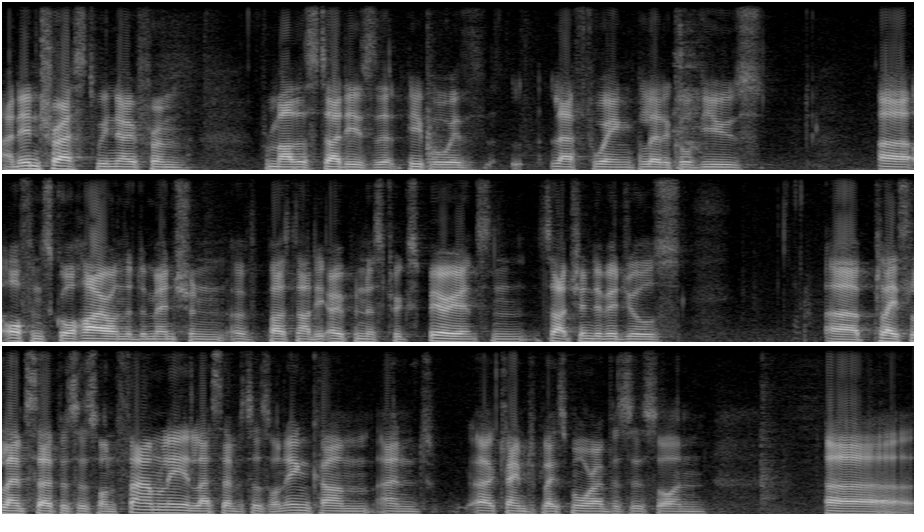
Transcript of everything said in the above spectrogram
and interest. We know from, from other studies that people with left-wing political views uh, often score higher on the dimension of personality openness to experience, and such individuals uh, place less emphasis on family and less emphasis on income, and uh, claim to place more emphasis on uh,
